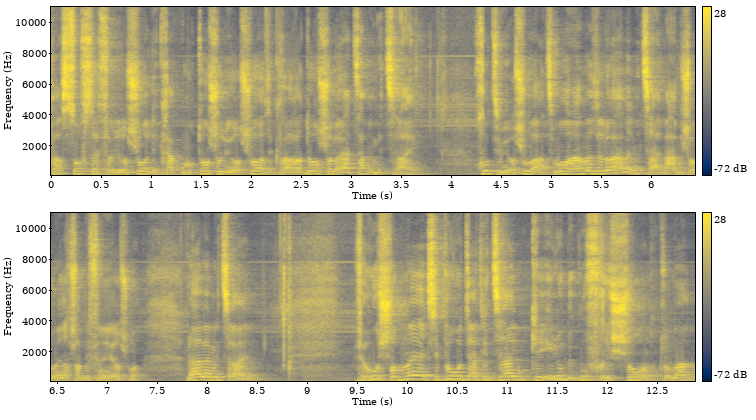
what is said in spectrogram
כבר סוף ספר יהושע, לקראת מותו של יהושע, זה כבר הדור שלא יצא ממצרים. חוץ מיהושע עצמו, העם הזה לא היה במצרים, העם שעומד עכשיו בפני יהושע, לא היה במצרים. והוא שומע את סיפור יציאת מצרים כאילו בגוף ראשון, כלומר,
